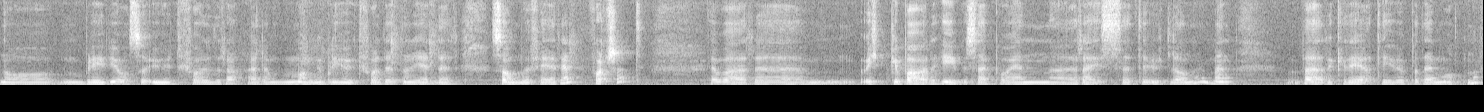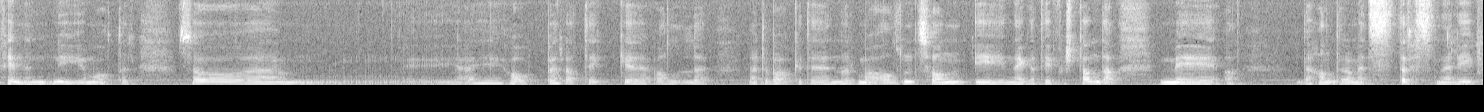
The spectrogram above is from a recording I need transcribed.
Nå blir de også utfordra, eller mange blir utfordret når det gjelder sommerferie fortsatt. Det å være å ikke bare hive seg på en eh, reise til utlandet, men være kreative på den måten og finne nye måter. Så eh, jeg håper at ikke alle er tilbake til normalen sånn i negativ forstand, da, med at det handler om et stressende liv.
